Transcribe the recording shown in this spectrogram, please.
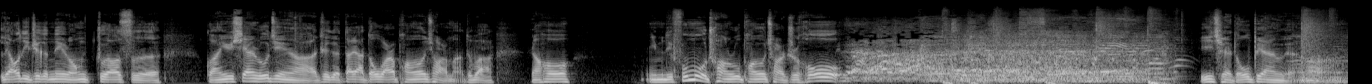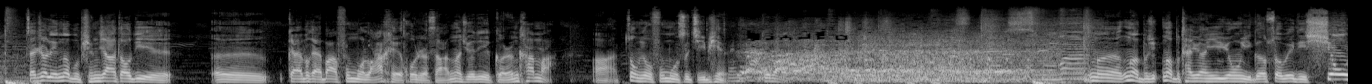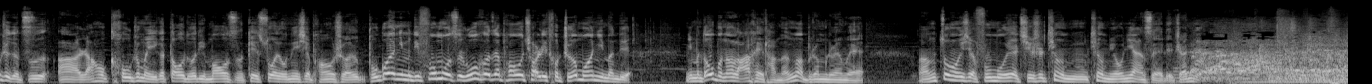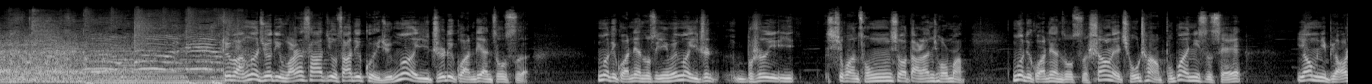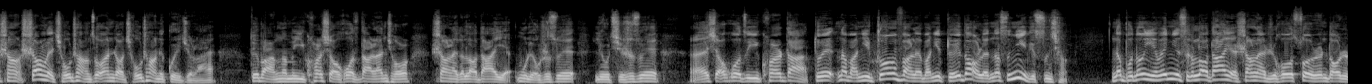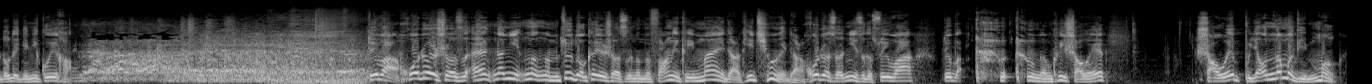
聊的这个内容，主要是关于现如今啊，这个大家都玩朋友圈嘛，对吧？然后你们的父母闯入朋友圈之后，一切都变了啊！在这里我不评价到底呃该不该把父母拉黑或者啥，我觉得个人看吧，啊，总有父母是极品，对吧？我我不我不太愿意用一个所谓的“孝”这个字啊，然后扣这么一个道德的帽子，给所有那些朋友说，不管你们的父母是如何在朋友圈里头折磨你们的，你们都不能拉黑他们。我不这么认为，啊，总有一些父母也其实挺挺没有眼色的，真的，对吧？我觉得玩啥有啥的规矩。我一直的观点就是，我的观点就是因为我一直不是一喜欢从小打篮球嘛，我的观点就是上了球场，不管你是谁。要么你不要上，上了球场就按照球场的规矩来，对吧？我们一块小伙子打篮球，上来个老大爷五六十岁、六七十岁，哎，小伙子一块打，对，那把你撞翻了，把你怼倒了，那是你的事情，那不能因为你是个老大爷上来之后，所有人到这都得给你跪下，对吧？或者说是，哎，那你我我们最多可以说是我们放的可以慢一点，可以轻一点，或者说你是个碎娃，对吧？我们可以稍微稍微不要那么的猛，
